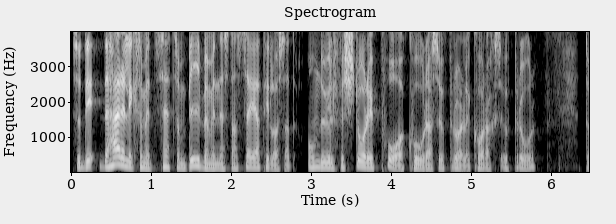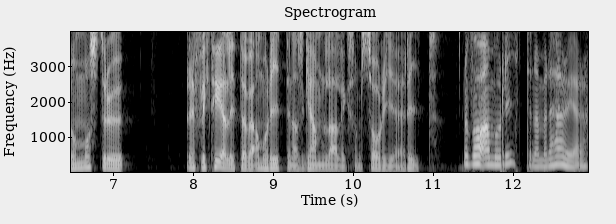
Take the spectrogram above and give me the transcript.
Så det, det här är liksom ett sätt som Bibeln vill nästan säga till oss att om du vill förstå dig på Koras uppror eller Koraks uppror, då måste du reflektera lite över amoriternas gamla liksom, sorgerit. Och vad har amoriterna med det här att göra?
